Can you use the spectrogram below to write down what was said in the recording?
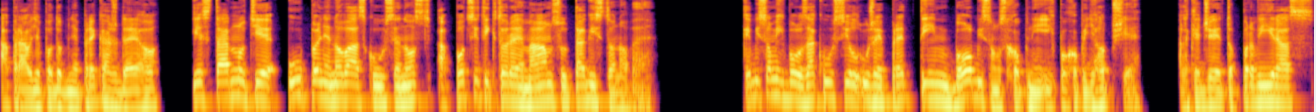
a pravdepodobne pre každého, je starnutie úplne nová skúsenosť a pocity, ktoré mám, sú takisto nové. Keby som ich bol zakúsil už aj predtým, bol by som schopný ich pochopiť hlbšie, ale keďže je to prvý raz,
